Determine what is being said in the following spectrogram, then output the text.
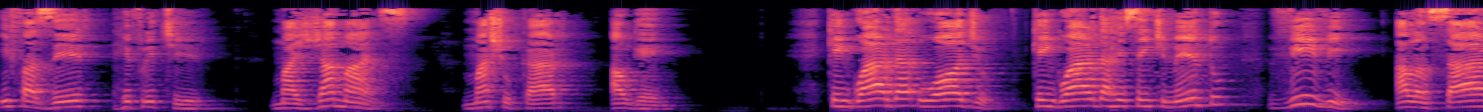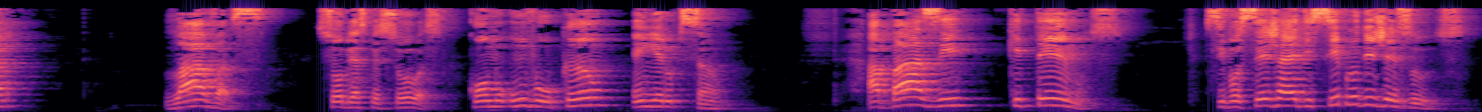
e fazer refletir mas jamais machucar alguém. Quem guarda o ódio, quem guarda ressentimento, vive a lançar lavas sobre as pessoas, como um vulcão em erupção. A base que temos, se você já é discípulo de Jesus,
